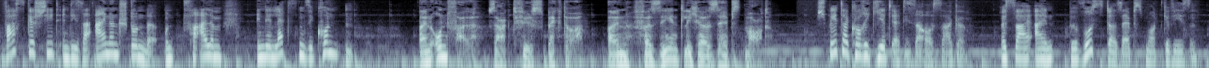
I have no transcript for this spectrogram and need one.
Was geschieht in dieser einen Stunde und vor allem in den letzten Sekunden? Ein Unfall, sagt Phil Spector. Ein versehentlicher Selbstmord. Später korrigiert er diese Aussage. Es sei ein bewusster Selbstmord gewesen.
